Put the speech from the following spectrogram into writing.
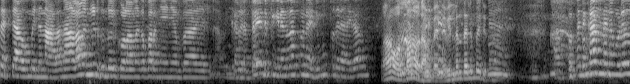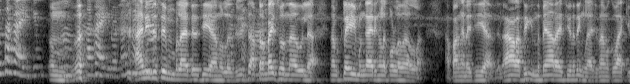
സെറ്റ് ആകും പിന്നെ നാളെ നാളെ വന്ന് എടുത്തു പോയിക്കോളാം എന്നൊക്കെ പറഞ്ഞു കഴിഞ്ഞപ്പോ പിന്നെ പിന്നെ അതിനിത് സിമ്പിൾ ആയിട്ട് ചെയ്യാന്നുള്ളത്. ഇത് അത്ര പൈസ ഒന്നും ആവൂല. നമുക്ക് ക്ലെയിമും കാര്യങ്ങളൊക്കെ ഉള്ളതാണല്ല. അപ്പൊ അങ്ങനെ ചെയ്യാം. നാളെ തി- ഇന്ന് ഞായറാഴ്ച തിങ്കളാഴ്ച നമുക്ക് ബാക്കി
